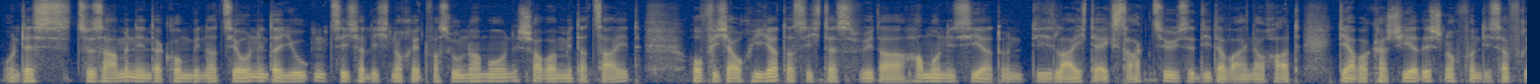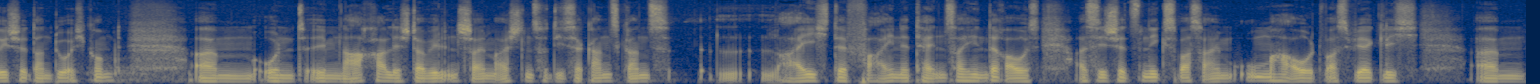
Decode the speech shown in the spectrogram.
Und das zusammen in der Kombination in der Jugend sicherlich noch etwas unharmonisch, aber mit der Zeit hoffe ich auch hier, dass sich das wieder harmonisiert und die leichte Extraktsüße, die der Wein auch hat, die aber kaschiert ist, noch von dieser Frische dann durchkommt. Ähm, und im Nachhall ist der Wildenstein meistens so dieser ganz, ganz leichte, feine Tänzer hinter raus. Also es ist jetzt nichts, was einem umhaut, was wirklich, ähm,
